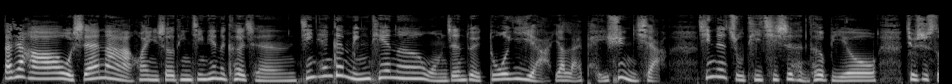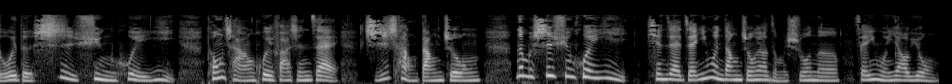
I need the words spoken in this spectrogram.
大家好，我是安娜，欢迎收听今天的课程。今天跟明天呢，我们针对多义啊，要来培训一下。今天的主题其实很特别哦，就是所谓的视讯会议，通常会发生在职场当中。那么视讯会议现在在英文当中要怎么说呢？在英文要用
